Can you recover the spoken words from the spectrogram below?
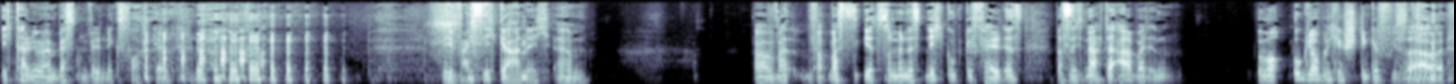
Ich kann mir beim besten Willen nichts vorstellen. nee, weiß ich gar nicht. Ähm, aber was, was ihr zumindest nicht gut gefällt, ist, dass ich nach der Arbeit in, immer unglaubliche Stinkefüße habe.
